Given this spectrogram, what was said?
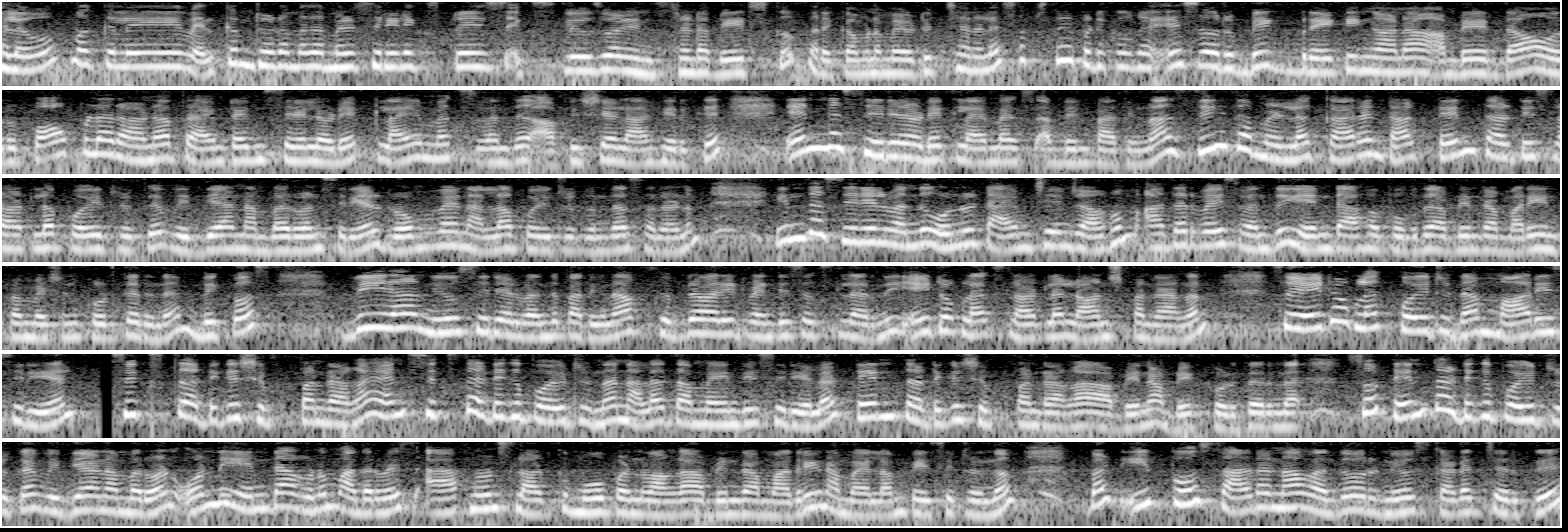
Hello மக்களே. Welcome to நம்ம Tamil serial express exclusive and instant அப்டேட்ஸ்க்கு மறக்காம நம்ம யூடியூப் சேனலை சப்ஸ்கிரைப் பண்ணிக்கோங்க. எஸ் ஒரு பிக் பிரேக்கிங்கான அப்டேட் தான். ஒரு பாப்புலரான பிரைம் டைம் சீரியலோடைய கிளைமேக்ஸ் வந்து அஃபிஷியல் ஆகியிருக்கு. என்ன சீரியலோடைய கிளைமேக்ஸ் அப்படின்னு பார்த்தீங்கன்னா ஜி தமிழில் கரண்ட்டாக டென் தேர்ட்டி ஸ்லாட்டில் போயிட்டுருக்கு. வித்யா நம்பர் ஒன் சீரியல் ரொம்பவே நல்லா போயிட்டுருக்குன்னு தான் சொல்லணும். இந்த சீரியல் வந்து ஒன்று டைம் சேஞ்ச் ஆகும். அதர்வைஸ் வந்து எண்ட் ஆக போகுது அப்படின்ற மாதிரி இன்ஃபர்மேஷன் கொடுத்துருந்தேன். பிகாஸ் வீரா நியூ சீரியல் வந்து பார்த்தீங்கன்னா பிப்ரவரி டுவெண்ட்டி சிக்ஸ்லேருந்து எயிட் ஓ கிளாக் ஸ்லாட்டில் லான்ச் பண்ணுறாங்க ஸோ எயிட் ஓ கிளாக் போயிட்டு இருந்தா மாரி சீரியல் சிக்ஸ் தேர்ட்டிக்கு ஷிஃப்ட் பண்ணுறாங்க அண்ட் சிக்ஸ் தேர்ட்டிக்கு போயிட்டு இருந்தா நல்ல தமயந்தி சீரியலை டென் தேர்ட்டிக்கு ஷிஃப்ட் பண்ணுறாங்க அப்படின்னு அப்டேட் கொடுத்துருந்தேன். ஸோ டென் தேர்ட்டிக்கு போயிட்டு இருக்க வித்யா நம்பர் ஒன் ஒன்று எண்ட் ஆகணும். அதர்வைஸ் ஆஃப்டர்நூன் ஸ்லாட்க்கு மூவ் பண்ணுவாங்க அப்படின்ற மாதிரி நம்ம எல்லாம் பேசிட்டு இருந்தோம். பட் இப்போ சடனாக வந்து ஒரு நியூஸ் கிடச்சிருக்கு.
